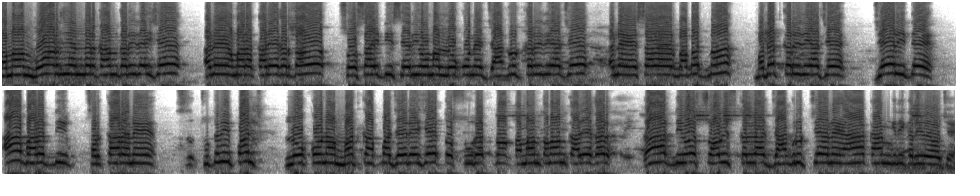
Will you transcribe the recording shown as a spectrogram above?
તમામ વોર્ડની અંદર કામ કરી રહી છે અને અમારા કાર્યકર્તાઓ સોસાયટી શેરીઓમાં લોકોને જાગૃત કરી રહ્યા છે અને એસઆરઆર બાબતમાં મદદ કરી રહ્યા છે. જે રીતે આ ભારતની સરકાર અને ચૂંટણી પંચ લોકોના મત કાપવા જઈ રહી છે, તો સુરતનો તમામ તમામ કાર્યકર રાત દિવસ ચોવીસ કલાક જાગૃત છે અને આ કામગીરી કરી રહ્યો છે.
